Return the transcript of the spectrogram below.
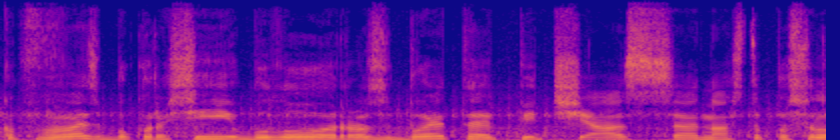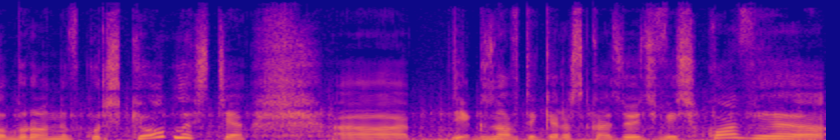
КПВВ з боку Росії було розбите під час наступу Сил оборони в Курській області. Е, Як знов таки розказують військові, е,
